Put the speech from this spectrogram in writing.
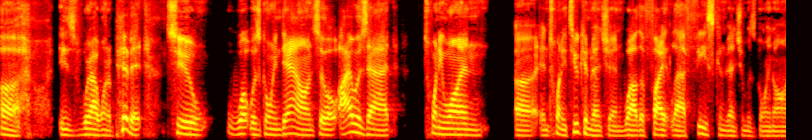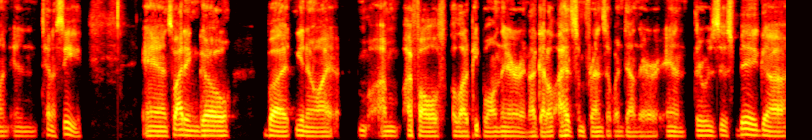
uh, is where I want to pivot to what was going down. So I was at 21 uh, and 22 convention while the Fight Laugh Feast convention was going on in Tennessee, and so I didn't go. But you know, I I'm I follow a lot of people on there, and I got a, I had some friends that went down there, and there was this big. Uh,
